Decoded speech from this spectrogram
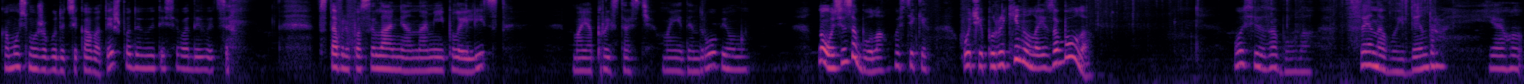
Комусь може буде цікаво теж подивитися, подивитися. Вставлю посилання на мій плейліст, моя пристрасть, мої дендробіуми. Ну, ось і забула. Ось тільки очі перекинула і забула. Ось і забула. Це новий дендр. Я його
